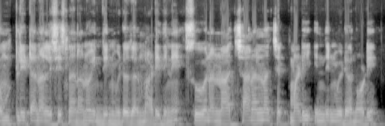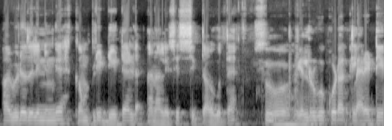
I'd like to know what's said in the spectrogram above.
ಕಂಪ್ಲೀಟ್ ಅನಾಲಿಸಿಸ್ನ ನಾನು ಹಿಂದಿನ ವೀಡಿಯೋದಲ್ಲಿ ಮಾಡಿದ್ದೀನಿ. ಸೊ ನನ್ನ ಚಾನಲ್ನ ಚೆಕ್ ಮಾಡಿ ಹಿಂದಿನ ವೀಡಿಯೋ ನೋಡಿ. ಆ ವಿಡಿಯೋದಲ್ಲಿ ನಿಮಗೆ ಕಂಪ್ಲೀಟ್ ಡೀಟೇಲ್ಡ್ ಅನಾಲಿಸಿಸ್ ಸಿಗ್ತಾ ಹೋಗುತ್ತೆ. ಸೊ ಎಲ್ರಿಗೂ ಕೂಡ ಕ್ಲಾರಿಟಿ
